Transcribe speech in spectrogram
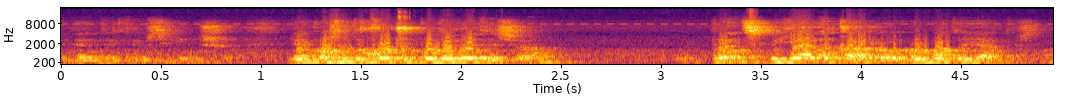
і день таке все інше. Я просто хочу подивитися. В принципі, я не кажу, робота якісна.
